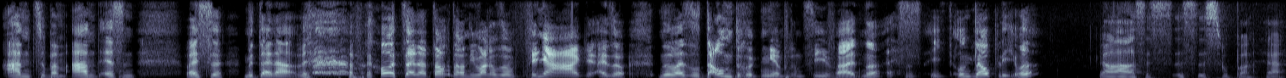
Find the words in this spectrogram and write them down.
abends so beim Abendessen, weißt du, mit deiner, mit deiner Frau und seiner Tochter und die machen so Fingerhake, also nur weil so Daumen drücken im Prinzip halt, ne? Es ist echt unglaublich, oder? Ja, es ist, es ist super, ja.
